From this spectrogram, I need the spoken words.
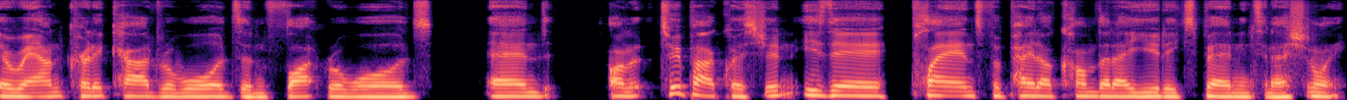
around credit card rewards and flight rewards? And on a two part question Is there plans for pay.com.au to expand internationally?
